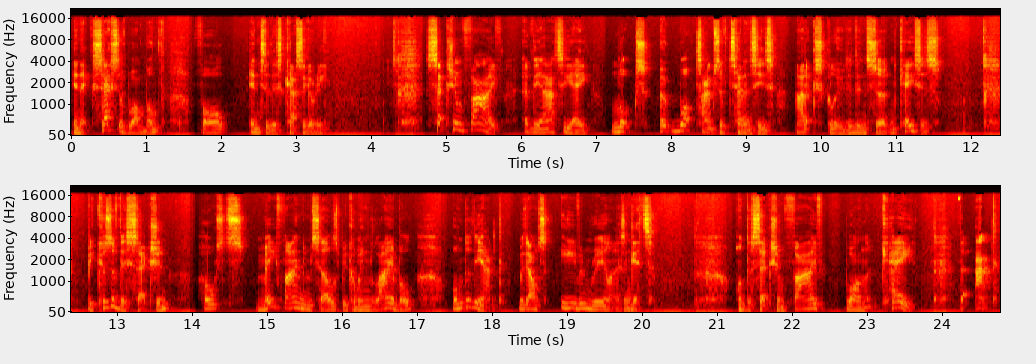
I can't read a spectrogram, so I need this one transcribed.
in excess of one month fall into this category. Section 5 of the RTA looks at what types of tenancies are excluded in certain cases. Because of this section, hosts may find themselves becoming liable under the Act without even realising it. Under Section 5 1k, the Act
